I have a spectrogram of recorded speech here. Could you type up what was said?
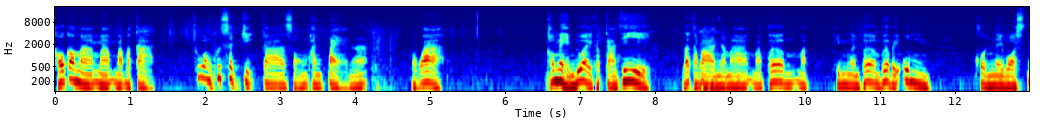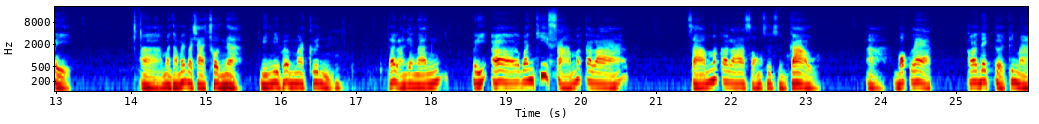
เขาก็มามามาประกาศช่วงพฤศจิกา 2008 นะฮะบอกว่าเขาไม่เห็นด้วยกับการที่รัฐบาลเนี่ยมามาเพิ่มมาพิมพ์เงินเพิ่มเพื่อไปอุ้มคนใน Wall Street อ่ามันทำให้ประชาชนเนี่ย มีหนี้เพิ่มมากขึ้น แล้วหลังจากนั้นปีอ่าวันที่สามมกราสามมกราสองศูนย์ศูนย์เก้าอ่าบล็อกแรกก็ได้เกิดขึ้นมา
